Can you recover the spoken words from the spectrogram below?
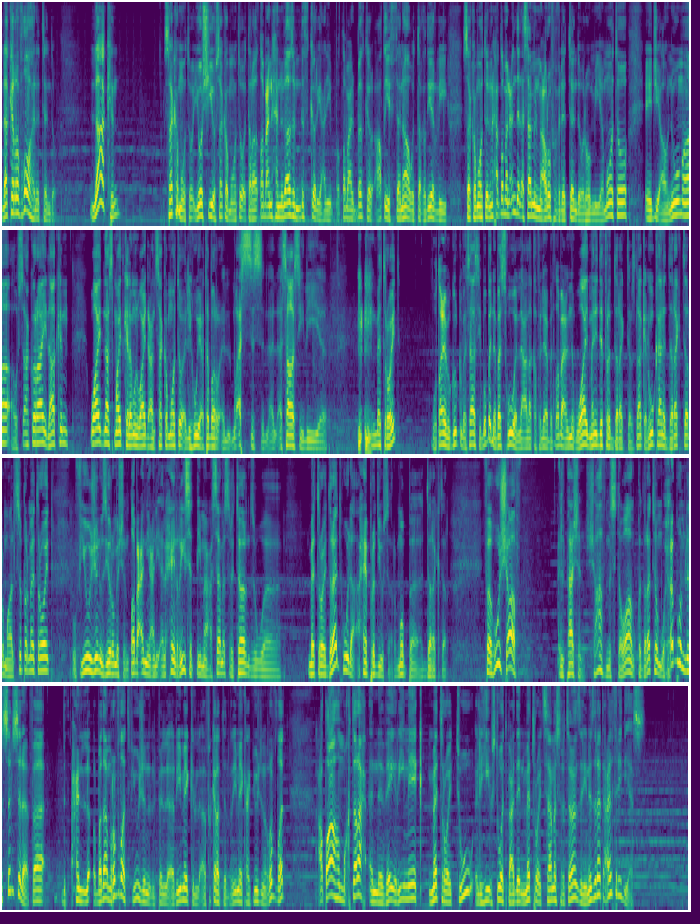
لكن رفضوها Nintendo لكن ساكاموتو يوشيو ساكاموتو ترى طبعا إحنا لازم نذكر يعني طبعا بذكر أعطيه الثناء والتقدير لساكاموتو لأن طبعا عنده الأسامي المعروفة في Nintendo اللي هو مياموتو إيجي أونوما أو ساكوراي لكن وايد ناس ما يتكلمون وايد عن ساكاموتو اللي هو يعتبر المؤسس الأساسي ل Metroid وطبعا بقول لكم أساسي مو بأنه بس هو اللي علاقة في اللعبة طبعا وايد many different directors لكن هو كان ال director مال Super Metroid و Fusion و Zero Mission طبعا يعني الحين recently مع Samus Returns و Metroid Dread هو لا الحين producer مو ب director فهو شاف ال passion شاف مستواهم قدرتهم وحبهم للسلسلة. ف الحين ما دام رفضت Fusion ال remake فكرة ال remake حق Fusion رفضت. عطاهم مقترح أن they remake Metroid 2 اللي هي استوت بعدين Metroid Samus Returns اللي نزلت على 3DS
